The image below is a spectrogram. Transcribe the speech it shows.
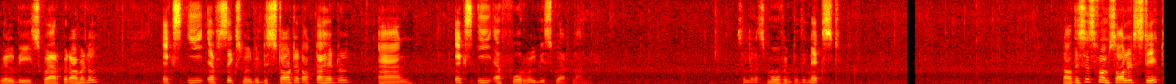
will be square pyramidal, XeF6 will be distorted octahedral, and XeF4 will be square planar. So let us move into the next. Now this is from solid state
